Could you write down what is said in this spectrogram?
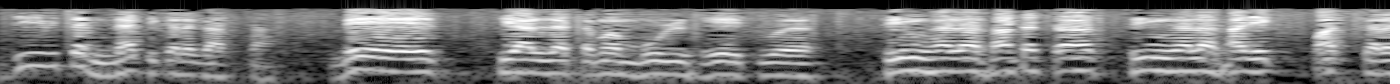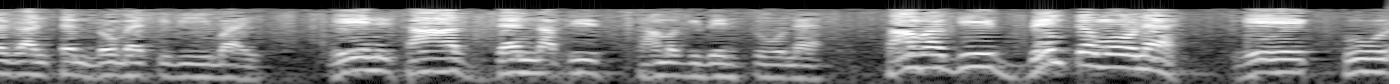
ජීවිත නැති කරගත්තා. මේ සියල්ලටම මුල් හේතුව සිංහල රටට සිංහල රජෙක් පත් කරගන්න නොමැති වීමයි. ඒ නිසා දැන් අපි සමගි වෙන්න ඕනේ. සමගි වෙන්න ඕනේ. ඒ කූර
